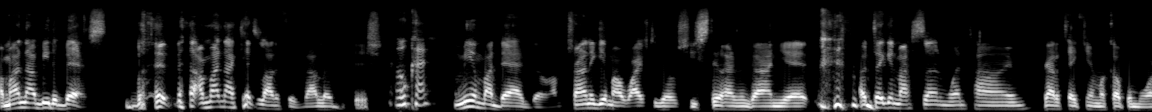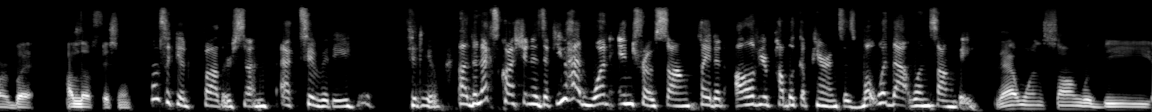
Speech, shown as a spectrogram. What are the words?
I might not be the best, but I might not catch a lot of fish, but I love to fish. Okay. Me and my dad go. I'm trying to get my wife to go. She still hasn't gone yet. I've taken my son one time. Got to take him a couple more, but I love fishing. That's a good father son activity to do. Uh, the next question is if you had one intro song played at all of your public appearances, what would that one song be? That one song would be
